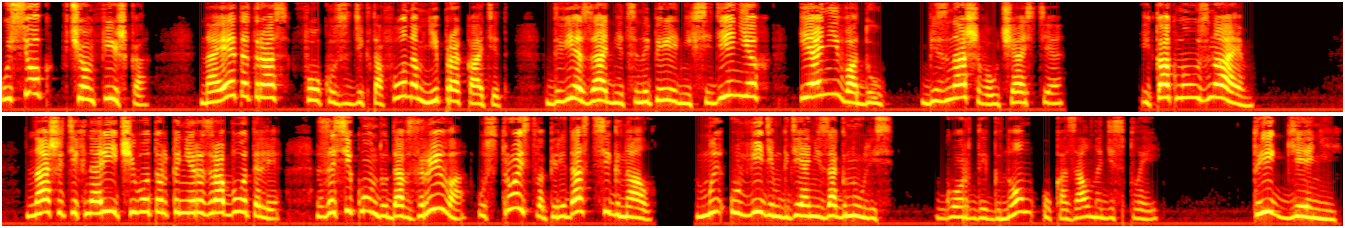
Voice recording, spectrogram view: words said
Усек, в чем фишка? На этот раз фокус с диктофоном не прокатит. Две задницы на передних сиденьях, и они в аду, без нашего участия. И как мы узнаем? Наши технари чего только не разработали, за секунду до взрыва устройство передаст сигнал. Мы увидим, где они загнулись. Гордый гном указал на дисплей. Ты гений!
